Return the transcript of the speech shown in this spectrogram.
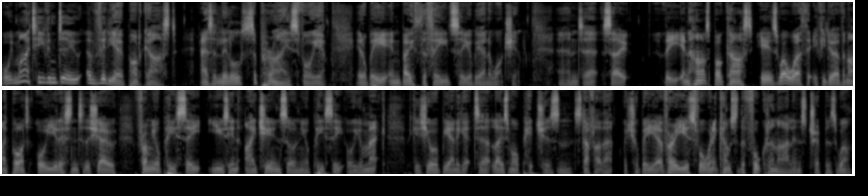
or we might even do a video podcast as a little surprise for you. It'll be in both the feeds, so you'll be able to watch it. And uh, so the enhanced podcast is well worth it if you do have an iPod or you listen to the show from your PC using iTunes on your PC or your Mac, because you'll be able to get uh, loads more pictures and stuff like that, which will be uh, very useful when it comes to the Falkland Islands trip as well.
